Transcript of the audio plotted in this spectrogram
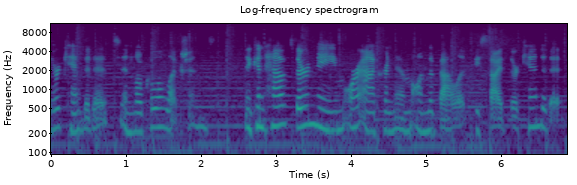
their candidates in local elections and can have their name or acronym on the ballot beside their candidates.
